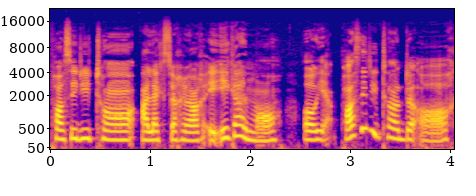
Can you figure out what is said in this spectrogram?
Passer du temps à l'extérieur et également, oh yeah, passer du temps dehors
